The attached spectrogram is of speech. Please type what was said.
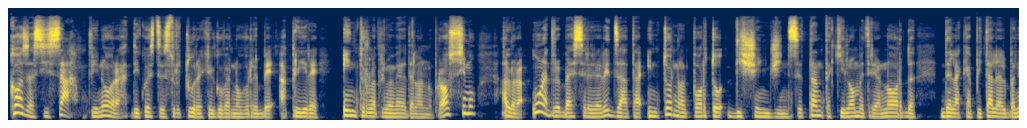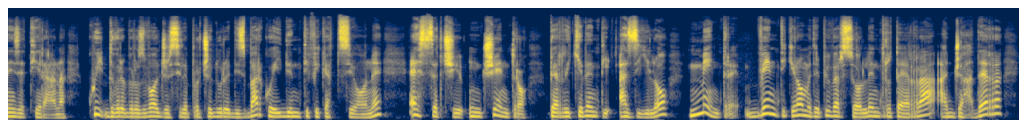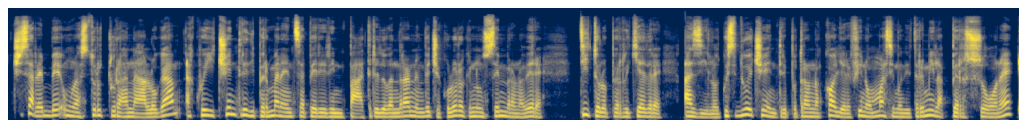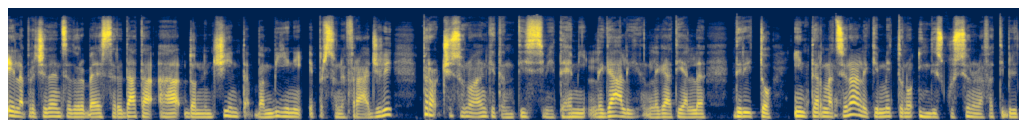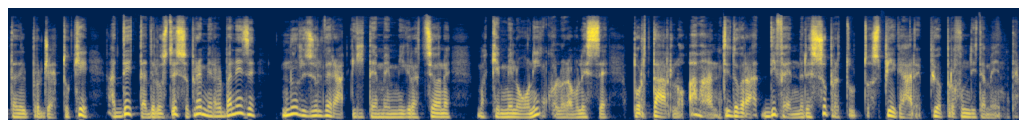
Cosa si sa finora di queste strutture che il governo vorrebbe aprire entro la primavera dell'anno prossimo? Allora, una dovrebbe essere realizzata intorno al porto di Shenzhen, 70 km a nord della capitale albanese Tirana. Qui dovrebbero svolgersi le procedure di sbarco e identificazione, esserci un centro per richiedenti asilo, mentre 20 km più verso l'entroterra, a Jader, ci sarebbe una struttura analoga a quei centri di permanenza per i rimpatri, dove andranno invece coloro che non sembrano avere titolo per richiedere asilo. Questi due centri potranno accogliere fino a un massimo di 3.000 persone e la precedenza dovrebbe essere data a donne incinte, bambini e persone fragili, però ci sono anche tantissimi temi legali legati al diritto internazionale che mettono in discussione la fattibilità del progetto che, a detta dello stesso premier albanese, non risolverà il tema immigrazione, ma che Meloni, qualora volesse portarlo avanti, dovrà difendere e soprattutto spiegare più approfonditamente.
